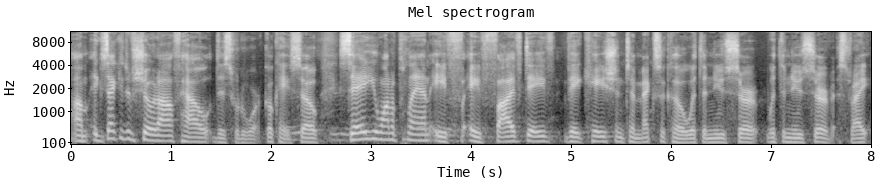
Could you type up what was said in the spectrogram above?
Um, executives showed off how this would work. Okay, so say you want to plan a, f- a five day vacation to Mexico with the new ser- with the new service, right?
